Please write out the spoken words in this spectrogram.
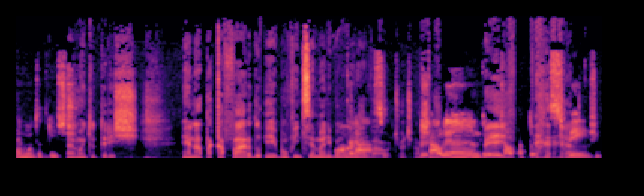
É muito triste. É muito triste. Renata Cafardo. E bom fim de semana e bom um carnaval. Tchau, tchau. Tchau, Leandro. Beijo. Tchau para todos. Beijo.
